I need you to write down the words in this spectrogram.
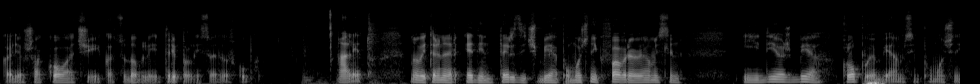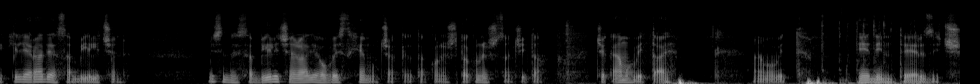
kad je došao Kovač i kad su dobili triple i sve to skupa. Ali eto, novi trener Edin Terzić bija pomoćnik Favre, ja mislim, i dio još bija, Klopu je bija, mislim, pomoćnik. Ili je radio sa Bilićem. Mislim da je sa Bilićem radio u West Hamu čak, ili tako nešto. Tako nešto sam čitao. Čekaj, ajmo vidjeti taj. Ajmo vidjeti. Edin Terzić.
